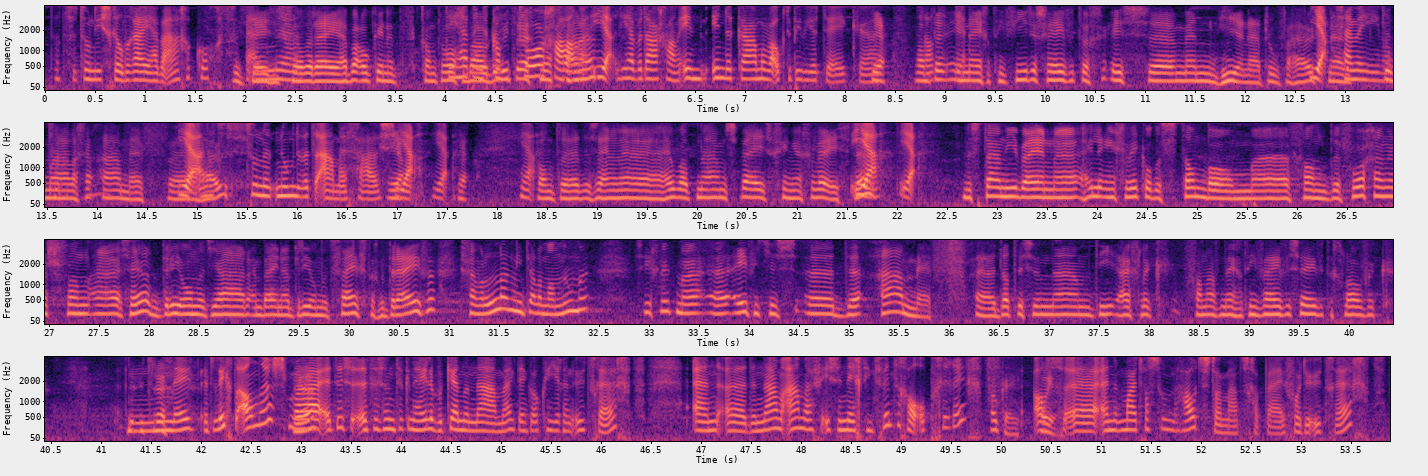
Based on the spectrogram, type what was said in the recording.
dat ze toen die schilderijen hebben aangekocht. Dus en, deze eh, schilderijen hebben ook in het kantoorgebouw hebben in het Utrecht kantoor gehangen. gehangen? Ja, die hebben daar gehangen. In, in de kamer waar ook de bibliotheek eh, Ja, Want zat. in ja. 1974 is eh, men hier naartoe verhuisd. Ja, naar zijn we hier het toenmalige AMEF eh, ja, dat, toen het, noemden we het AMF-huis. Ja. Ja, ja, ja. Ja. Want eh, er zijn eh, heel wat naamswijzigingen geweest. Hè? ja, ja. We staan hier bij een eh, hele ingewikkelde stamboom eh, van de voorgangers van ASR. 300 jaar en bijna 350 bedrijven. Die gaan we lang niet allemaal noemen, Sigrid. Maar eh, eventjes de AMEF. Dat is een naam die eigenlijk vanaf 1975 geloof ik... Utrecht. Nee, het ligt anders, maar Ja? het, is, het is natuurlijk een hele bekende naam. Hè. Ik denk ook hier in Utrecht. En eh, de naam AMF is in 1920 al opgericht. Oké, Als, oh ja. eh, en, maar het was toen een houtstermaatschappij voor de Utrecht.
